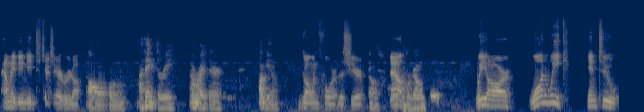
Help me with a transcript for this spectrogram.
How many do you need to catch Eric Rudolph? Oh, I think three. I'm right there. I'll get him. Going for it this year. Now we're going for it. We are one week into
